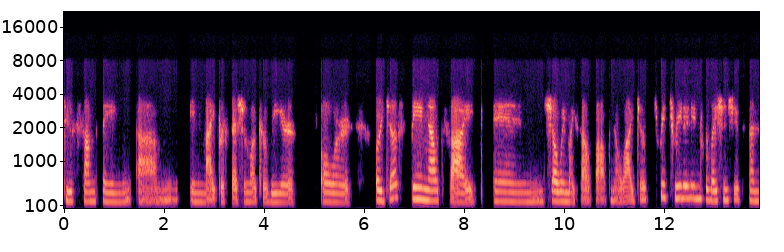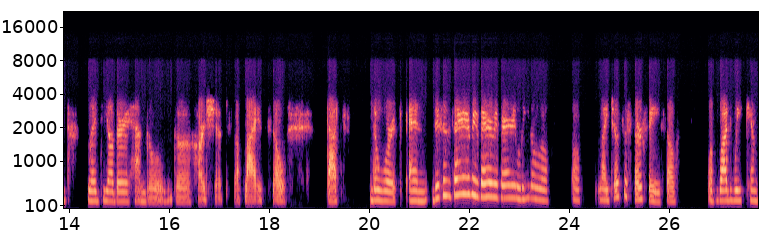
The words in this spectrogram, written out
do something um, in my professional career or or just being outside and showing myself up. No, I just retreated in relationships and let the other handle the hardships of life. So that's the work. And this is very, very, very little of, of like just the surface of, of what we can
